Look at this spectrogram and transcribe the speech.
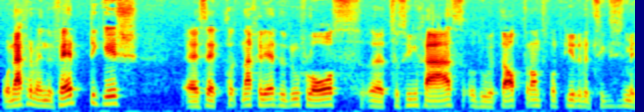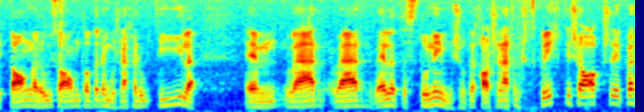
Und nachher, wenn er fertig ist, äh, säckelt nachher jeder drauf los äh, zu seinem Käse und wird abtransportieren, beziehungsweise mit anderen aushandeln, oder dann musst du nachher auch teilen, ähm, wer, wer, welchen das du nimmst. Und dann kannst du nachher, das Gewicht ist angeschrieben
